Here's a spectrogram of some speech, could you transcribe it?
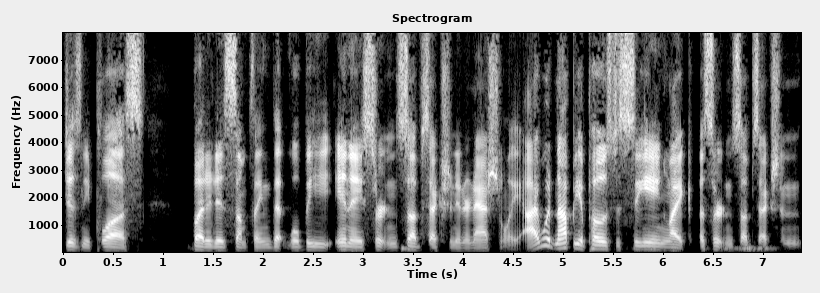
Disney Plus, but it is something that will be in a certain subsection internationally. I would not be opposed to seeing like a certain subsection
